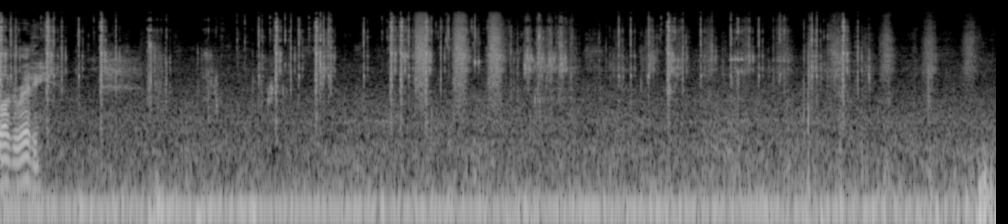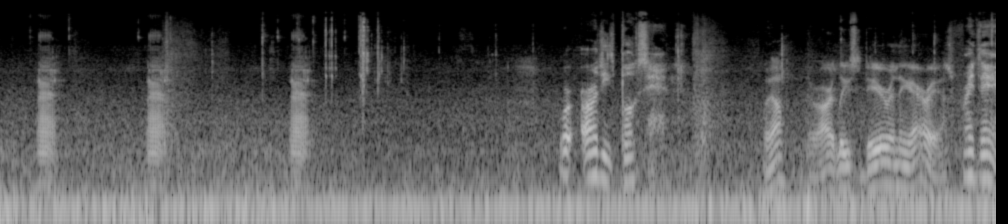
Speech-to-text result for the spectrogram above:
I think there's a buck already. Where are these bugs at? Well, there are at least deer in the area. Right there.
